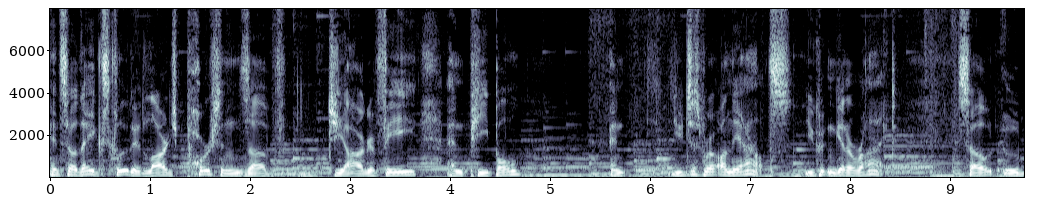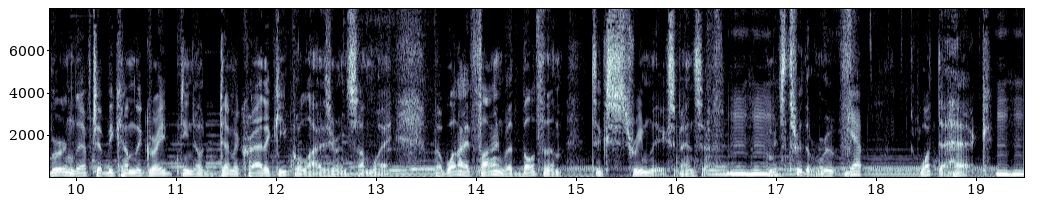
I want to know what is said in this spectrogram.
And so they excluded large portions of geography and people, and you just were on the outs. You couldn't get a ride. So Uber and Lyft have become the great, you know, democratic equalizer in some way. But what I find with both of them, it's extremely expensive. Mm-hmm. I mean, it's through the roof. Yep. What the heck? Mm-hmm.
